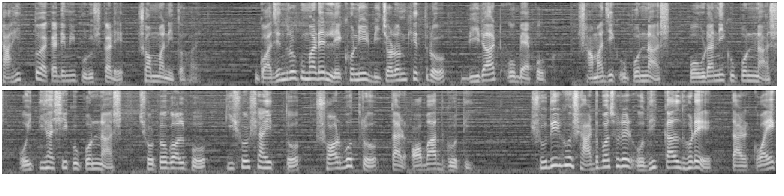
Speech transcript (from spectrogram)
সাহিত্য একাডেমি পুরস্কারে সম্মানিত হয়। গজেন্দ্র কুমারের লেখনীর বিচরণ ক্ষেত্র বিরাট ও ব্যাপক। সামাজিক উপন্যাস, পৌরাণিক উপন্যাস, ঐতিহাসিক উপন্যাস, ছোট গল্প, কিশোর সাহিত্য সর্বত্র তার অবাধ গতি। সুদীর্ঘ ষাট বছরের অধিক কাল ধরে তার কয়েক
